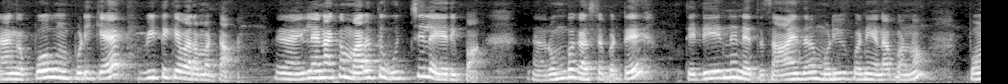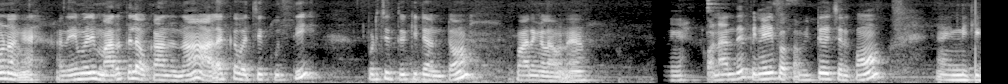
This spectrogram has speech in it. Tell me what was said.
நாங்கள் போவோம் பிடிக்க வீட்டுக்கே வர மாட்டான். இல்லைனாக்கா மரத்து உச்சியில் ஏறிப்பான். ரொம்ப கஷ்டப்பட்டு திடீர்னு நேற்று சாயந்தரம் முடிவு பண்ணி என்ன பண்ணோம்? போனோங்க. அதே மாதிரி மரத்தில் உட்காந்து தான் அலக்க வச்சு குத்தி பிடிச்சி தூக்கிட்டு வந்துட்டோம். பாருங்களேன் அவனை. கொண்டாந்து பின்னாடி பக்கம் விட்டு வச்சுருக்கோம். இன்னைக்கு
